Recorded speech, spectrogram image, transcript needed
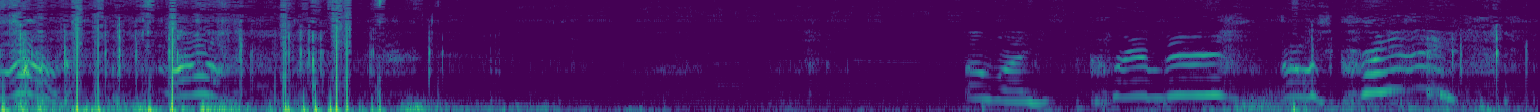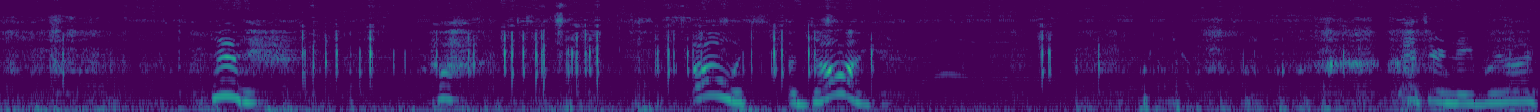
Wow! Oh! Oh my cranberries! That was crazy! Dude! Oh, it's a dog! Dog.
